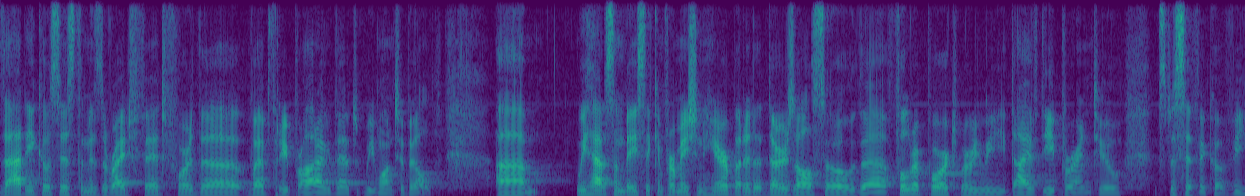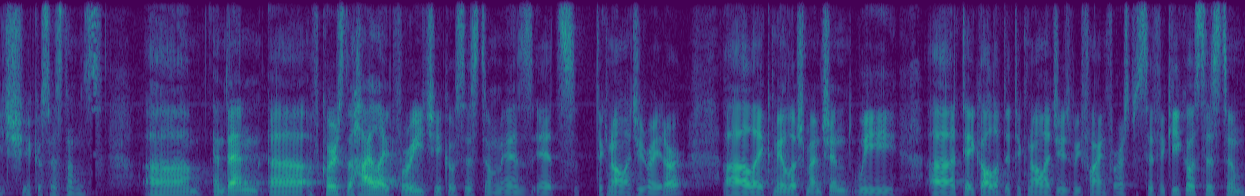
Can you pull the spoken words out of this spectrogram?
that ecosystem is the right fit for the Web3 product that we want to build. Um, we have some basic information here, but it, there's also the full report where we dive deeper into specific of each ecosystems. Um, and then, uh, of course, the highlight for each ecosystem is its technology radar. Uh, like Milos mentioned, we uh, take all of the technologies we find for a specific ecosystem,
